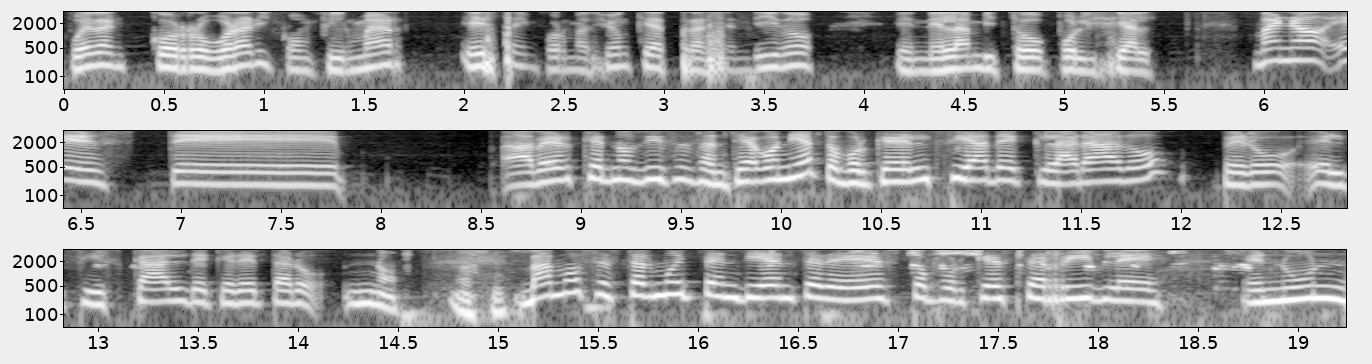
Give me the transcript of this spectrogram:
puedan corroborar y confirmar esta información que ha trascendido en el ámbito policial. Bueno, este, a ver qué nos dice Santiago Nieto, porque él sí ha declarado, pero el fiscal de Querétaro no. Vamos a estar muy pendiente de esto porque es terrible en un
